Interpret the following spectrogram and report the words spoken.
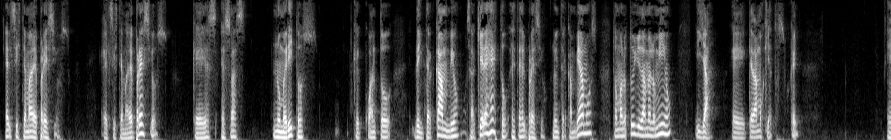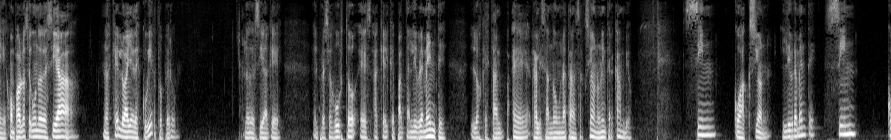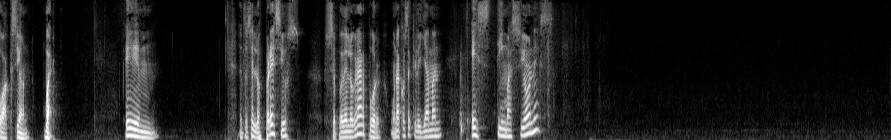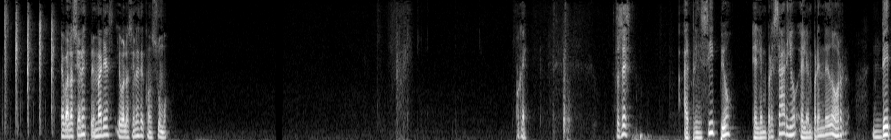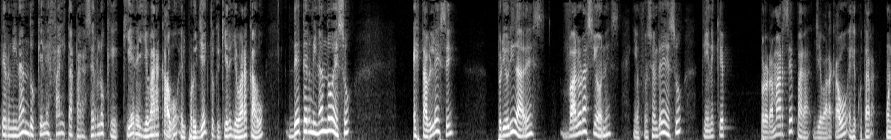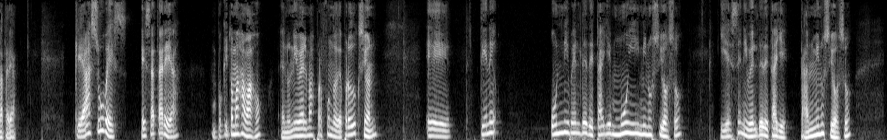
el sistema de precios. El sistema de precios, que es esos numeritos, que cuánto de intercambio, o sea, ¿quieres esto? Este es el precio. Lo intercambiamos, toma lo tuyo y dame lo mío y ya, eh, quedamos quietos, ¿ok? Eh, Juan Pablo II decía, no es que lo haya descubierto, pero lo decía que el precio justo es aquel que pactan libremente los que están eh, realizando una transacción, un intercambio, sin coacción, libremente sin coacción. Bueno, em, Entonces los precios se pueden lograr por una cosa que le llaman estimaciones evaluaciones primarias y evaluaciones de consumo. Ok. Entonces, al principio, el empresario, el emprendedor, determinando qué le falta para hacer lo que quiere llevar a cabo, el proyecto que quiere llevar a cabo, determinando eso, establece prioridades, valoraciones y en función de eso tiene que programarse para llevar a cabo, ejecutar una tarea. Que a su vez esa tarea, un poquito más abajo, en un nivel más profundo de producción, eh, tiene un nivel de detalle muy minucioso y ese nivel de detalle tan minucioso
